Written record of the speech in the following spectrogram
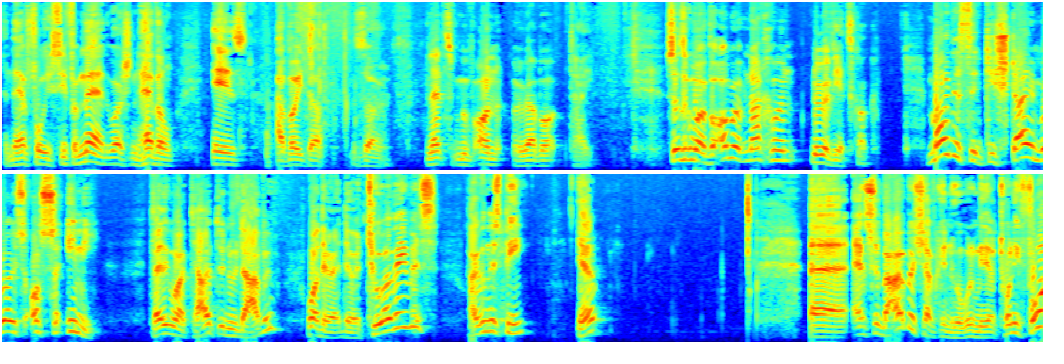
And therefore you see from there, the word Hevel is Avoida Zara. Let's move on, Rabbi Tai. So the Gemara, of Nachman, the Rav Yitzchak. Ma'adesiv kishtayim rois osa imi. Well, there are, there are two Avevis. How can this be? Yeah. Uh, there are 24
